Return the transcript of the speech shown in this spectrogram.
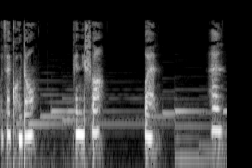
我在广东，跟你说晚安。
